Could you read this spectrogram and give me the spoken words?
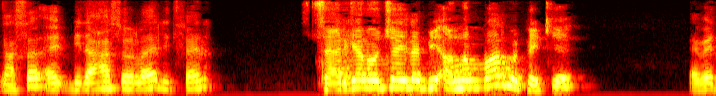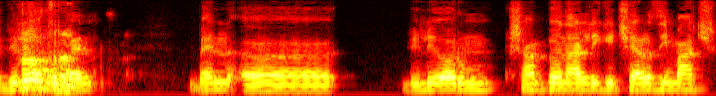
Nasıl? E, bir daha söyle lütfen. Sergen Hoca ile bir anın var mı peki? Evet biliyorum Hatıra. ben ben e, biliyorum Şampiyonlar Ligi Chelsea maç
